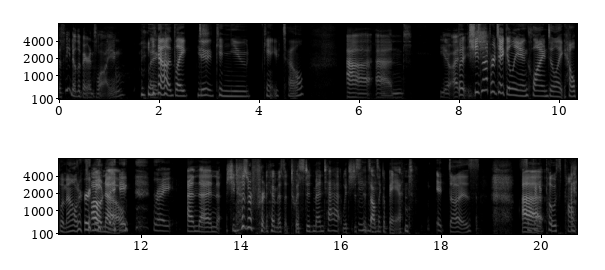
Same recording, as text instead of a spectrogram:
doesn't he know the Baron's lying? Like, yeah, like, dude, can you can't you tell? Uh, and you know, I, But she's not particularly inclined to like help him out or anything. Oh, no. right. And then she does refer to him as a twisted mentat, which just it sounds Mhm. like a band. It does. Some Uh, kind of post punk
